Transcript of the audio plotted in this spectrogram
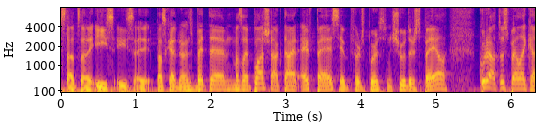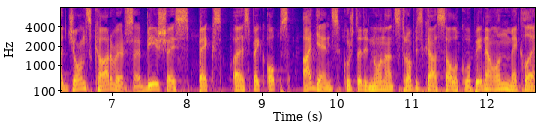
Tas tāds īsts īs, paskaidrojums, bet mazliet plašāk tā ir FPS, jeb First Person Shooter spēle, kurā tu spēlē kā Jons Carvers, uh, bijušais speks, uh, spek ops aģents, kurš tad ir nonācis tropiskā salu kopienā un meklē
